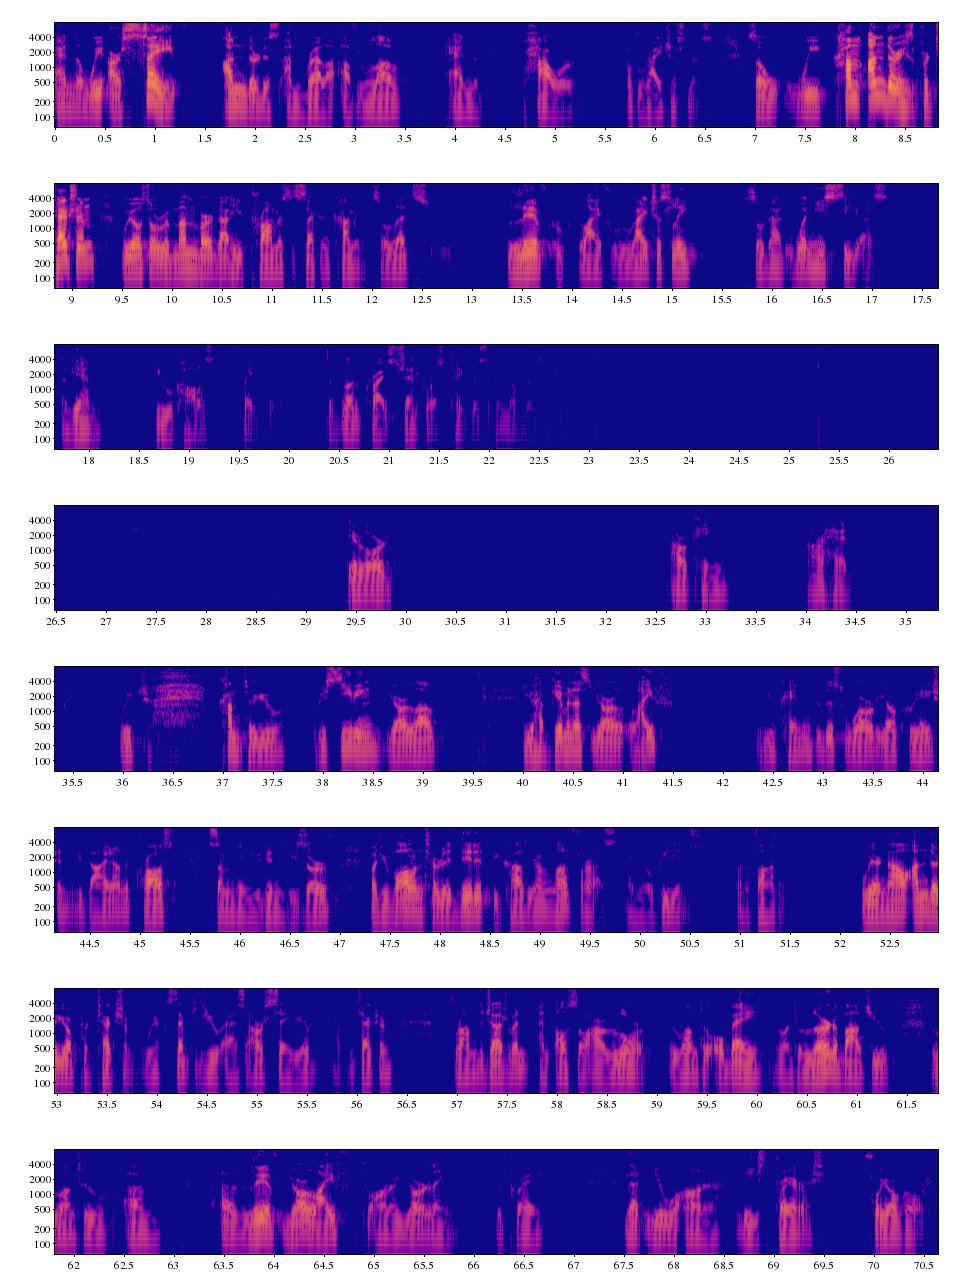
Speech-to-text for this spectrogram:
And we are safe under this umbrella of love and power of righteousness. So we come under his protection. We also remember that he promised the second coming. So let's live life righteously so that when he see us again, he will call us faithful. The blood of Christ shed for us. Take this in remembrance of him. Dear Lord, our King, our head, we come to you receiving your love. You have given us your life. You came into this world, your creation. You died on the cross, something you didn't deserve, but you voluntarily did it because of your love for us and your obedience for the Father. We are now under your protection. We accepted you as our Savior, our protection from the judgment, and also our Lord. We want to obey. We want to learn about you. We want to um, uh, live your life to honor your name. We pray that you will honor these prayers for your glory.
